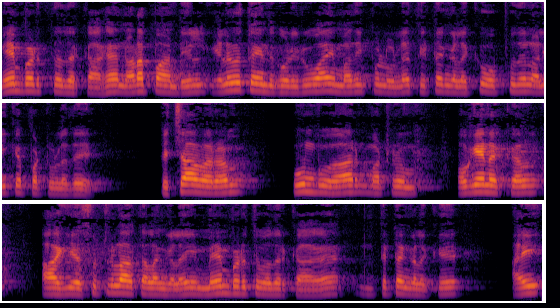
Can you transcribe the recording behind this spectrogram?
மேம்படுத்துவதற்காக நடப்பாண்டில் 75 கோடி ரூபாய் மதிப்பில் உள்ள திட்டங்களுக்கு ஒப்புதல் அளிக்கப்பட்டுள்ளது. பிச்சாவரம் பூம்புகார் மற்றும் ஒகேனக்கல் ஆகிய சுற்றுலா தலங்களை மேம்படுத்துவதற்காக திட்டங்களுக்கு ஐ-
